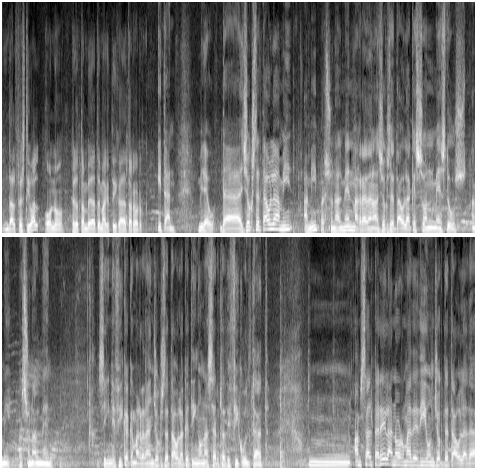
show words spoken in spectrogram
del festival o no, però també de temàtica de terror. I tant. Mireu, de jocs de taula, a mi, a mi personalment m'agraden els jocs de taula que són més durs, a mi, personalment. Significa que m'agraden jocs de taula que tinguin una certa dificultat. Mm, em saltaré la norma de dir un joc de taula de,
